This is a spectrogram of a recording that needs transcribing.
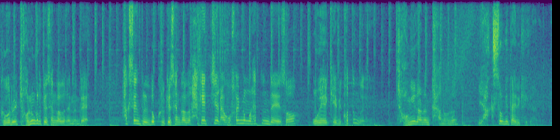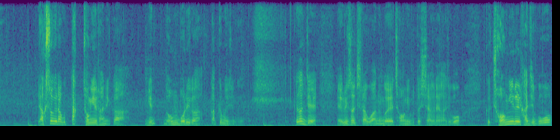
그거를 저는 그렇게 생각을 했는데 학생들도 그렇게 생각을 하겠지라고 설명을 했던 데에서 오해의 갭이 컸던 거예요. 정의라는 단어는 약속이다 이렇게 얘기를 합니다. 약속이라고 딱 정의를 하니까 이게 너무 머리가 깔끔해진 거예요. 그래서 이제 리서치라고 하는 거에 정의부터 시작을 해가지고 그 정의를 가지고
